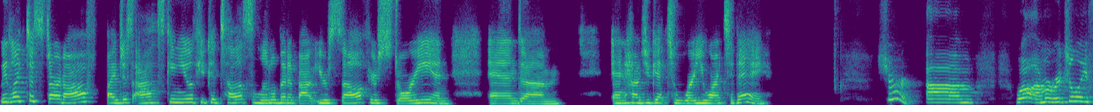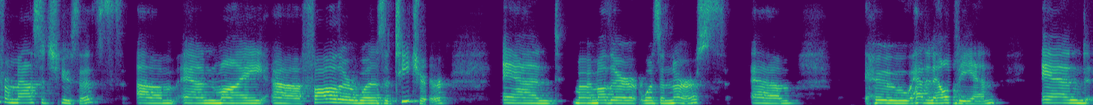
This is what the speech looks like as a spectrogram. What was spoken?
we'd like to start off by just asking you if you could tell us a little bit about yourself, your story, and and um, and how'd you get to where you are today? Sure. Um, well, I'm originally from Massachusetts, um, and my uh, father was a teacher, and my mother was a nurse um, who had an LVN. And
